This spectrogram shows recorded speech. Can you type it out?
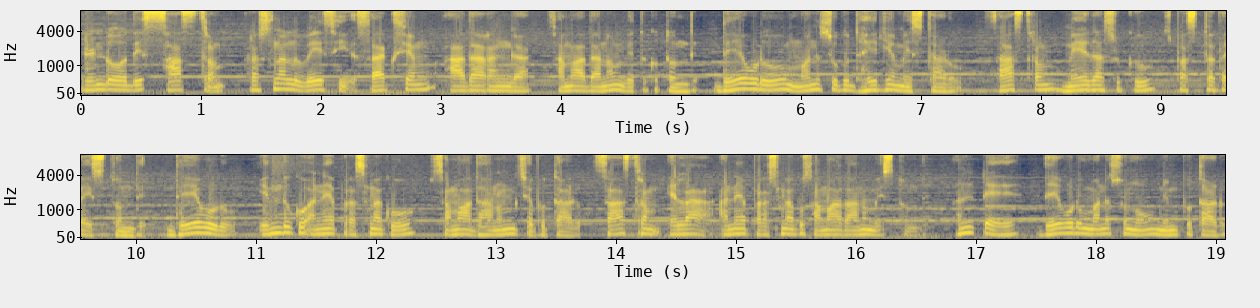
రెండవది శాస్త్రం ప్రశ్నలు వేసి సాక్ష్యం ఆధారంగా సమాధానం వెతుకుతుంది. దేవుడు మనసుకు ధైర్యం ఇస్తాడు. శాస్త్రం మేధస్సుకు స్పష్టత ఇస్తుంది. దేవుడు ఎందుకు అనే ప్రశ్నకు సమాధానం చెబుతాడు. శాస్త్రం ఎలా అనే ప్రశ్నకు సమాధానం ఇస్తుంది. అంటే దేవుడు మనసును నింపుతాడు.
